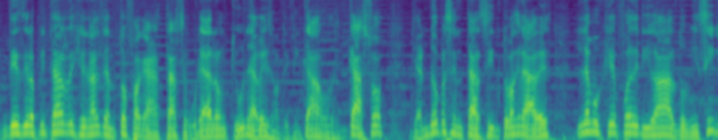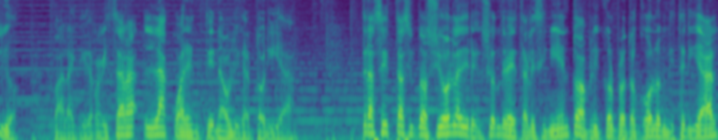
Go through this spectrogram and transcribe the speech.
Desde el Hospital Regional de Antofagasta aseguraron que una vez notificado del caso y al no presentar síntomas graves, la mujer fue derivada al domicilio para que realizara la cuarentena obligatoria. Tras esta situación, la dirección del establecimiento aplicó el protocolo ministerial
